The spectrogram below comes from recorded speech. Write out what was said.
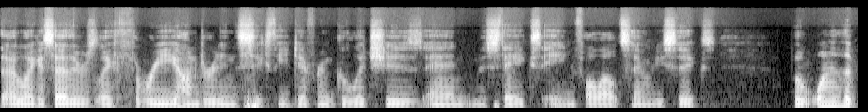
That, like I said, there's like 360 different glitches and mistakes in Fallout 76. But one of the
